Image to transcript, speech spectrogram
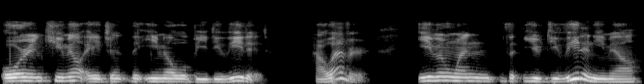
or in QMail agent, the email will be deleted. However, even when the, you delete an email,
